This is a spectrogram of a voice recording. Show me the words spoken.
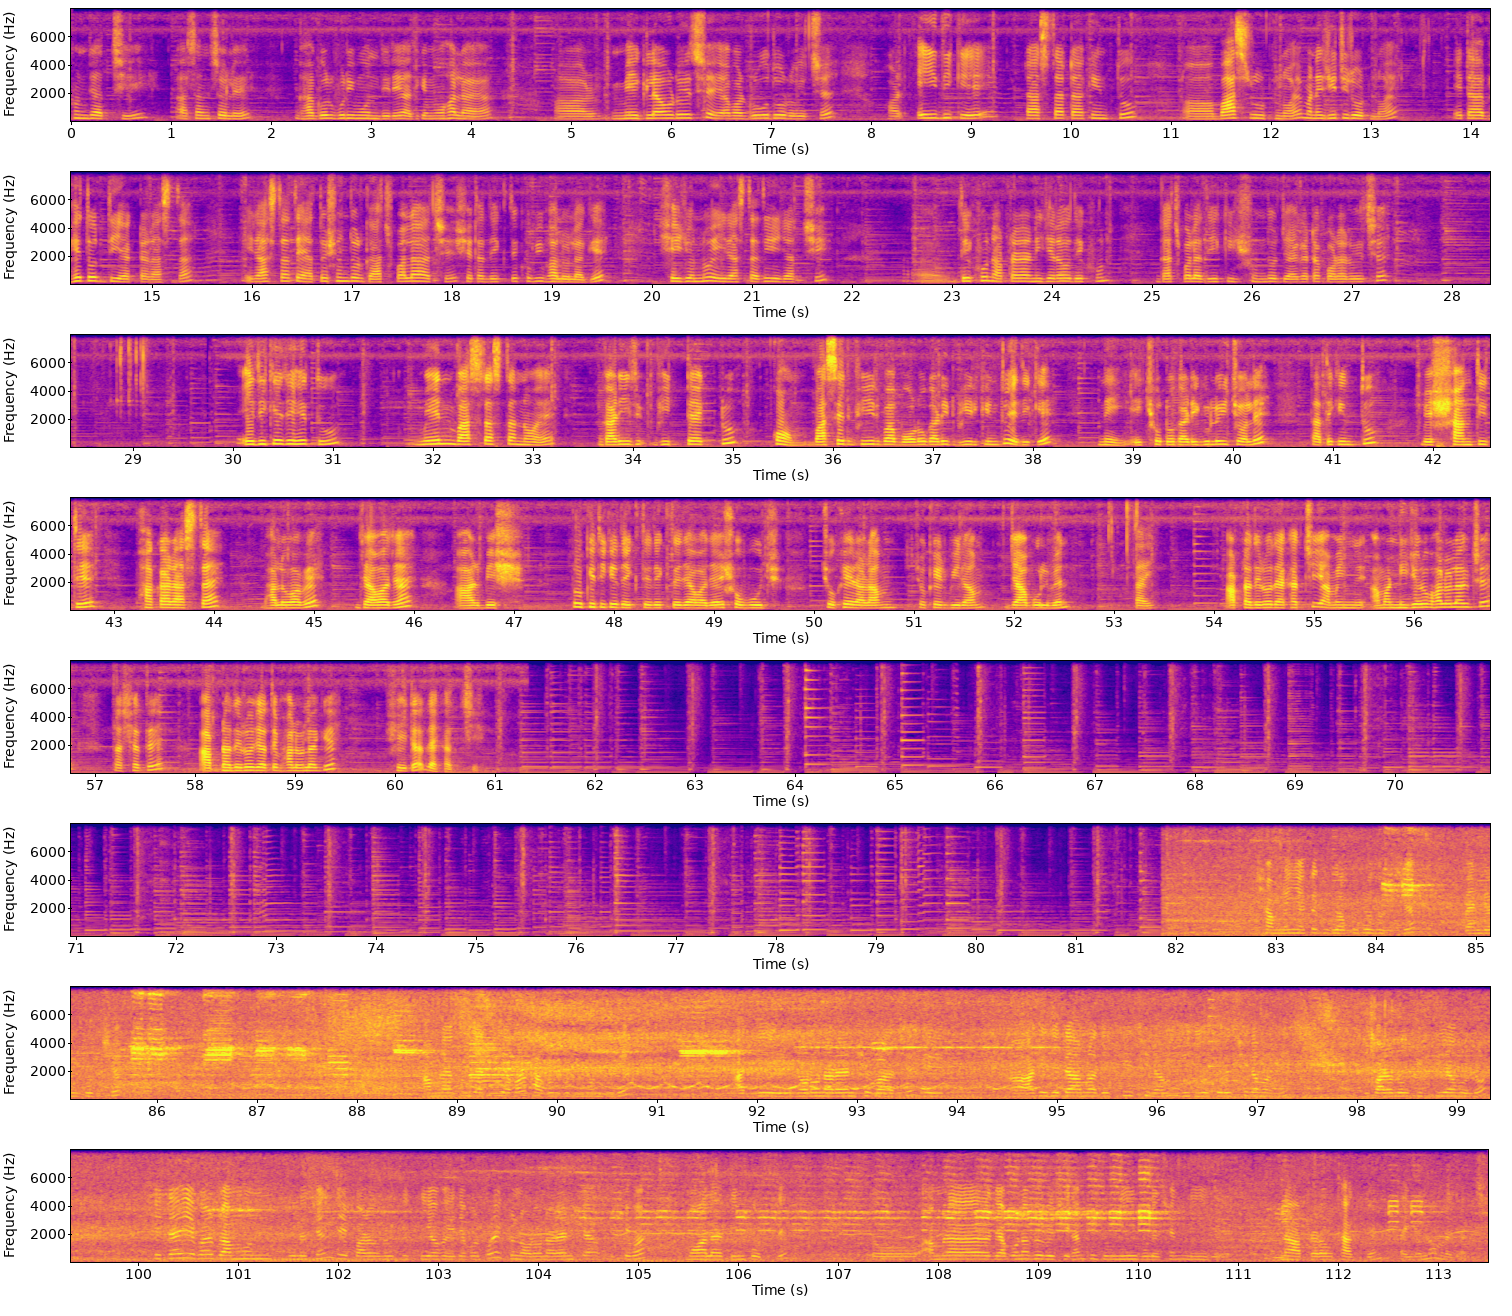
এখন যাচ্ছি আসানসোলে ঘাগরবুড়ি মন্দিরে, আজকে মহালয়া। আর মেঘলাও রয়েছে, আবার রোদও রয়েছে। আর এই দিকে রাস্তাটা কিন্তু বাস রুট নয় মানে জিটি রোড নয়। এটা ভেতর দিয়ে একটা রাস্তা। এই রাস্তাতে এত সুন্দর গাছপালা আছে, সেটা দেখতে খুবই ভালো লাগে। সেই জন্য এই রাস্তা দিয়ে যাচ্ছি। দেখুন, আপনারা নিজেরাও দেখুন, গাছপালা দিয়ে কি সুন্দর জায়গাটা করা রয়েছে। এদিকে যেহেতু মেন বাস রাস্তা নয়, গাড়ির ভিড়টা একটু কম। বাসের ভিড় বা বড় গাড়ির ভিড় কিন্তু এদিকে নেই। এই ছোট গাড়িগুলোই চলে। তাতে কিন্তু বেশ শান্তিতে ফাঁকা রাস্তায় ভালোভাবে যাওয়া যায়। আর বেশ প্রকৃতিকে দেখতে দেখতে যাওয়া যায়। সবুজ চোখের আরাম, চোখের বিরাম, যা বলবেন তাই। আপনাদেরও দেখাচ্ছি। আমি আমার নিজেরও ভালো লাগছে। তার সাথে আপনাদেরও যাতে ভালো লাগে সেটা দেখাচ্ছি। সামনেই একটা দুর্গা পুজো হচ্ছে প্যান্ডেল করছে। আমরা এখন যাচ্ছি আবার ঠাকুরগুড়ি মন্দিরে। আজকে নরনারায়ণ সেবা আছে, যে আগে যেটা আমরা দেখিয়েছিলাম ভিডিও করেছিলাম আমি, যে পারলৌকিক ক্রিয়া হলো। সেটাই এবার ব্রাহ্মণ বলেছেন যে পারলৌকিক ক্রিয়া হয়ে যাওয়ার পর একটু নরনারায়ণ সেবা মহালয়ার দিন করতে। তো আমরা যাব না ভেবেছিলাম, কিন্তু উনিই বলেছেন নিয়ে যে না, আপনারাও থাকবেন, তাই জন্য আমরা যাচ্ছি।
